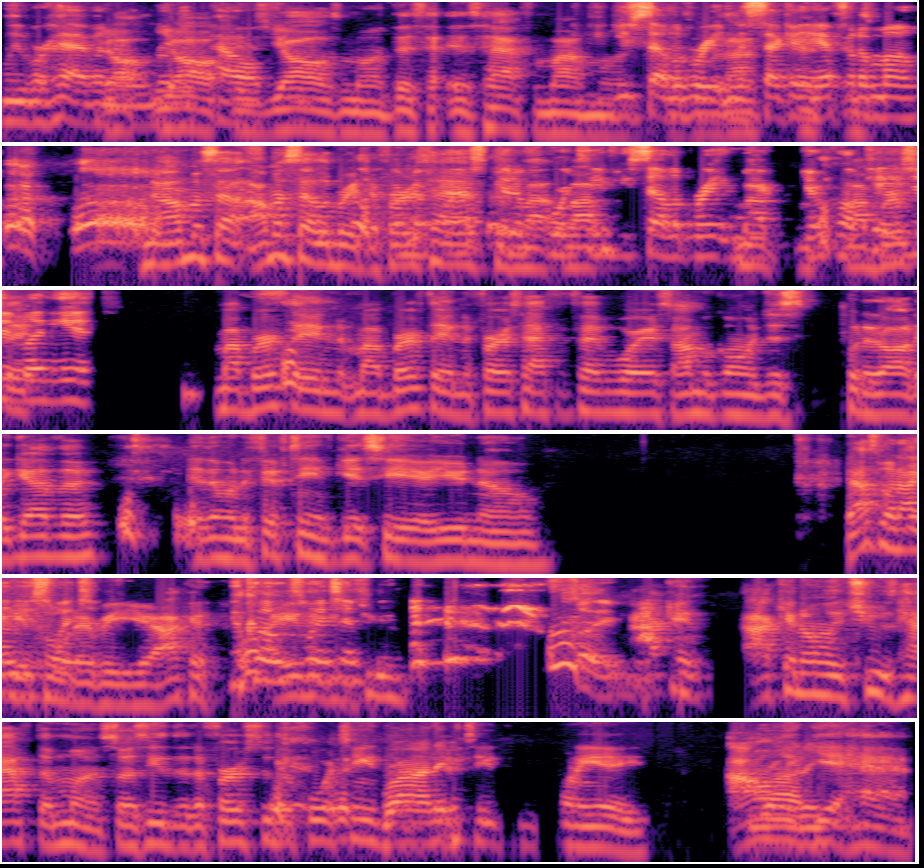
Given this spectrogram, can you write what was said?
we were having y'all, a little y'all, powerful. It's y'all's month. It's, it's half of my month. You celebrating the second half of the month? no, I'm gonna I'm gonna celebrate the first half. To the 14th, you celebrate your, your Caucasian lineage my birthday in my birthday in the first half of February, so I'm gonna go and just put it all together. and then when the 15th gets here, you know, that's what I get told every year. I can I, I can I can only choose half the month, so it's either the first to the 14th or the 15th to the 28th. I only Ronnie. get half.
